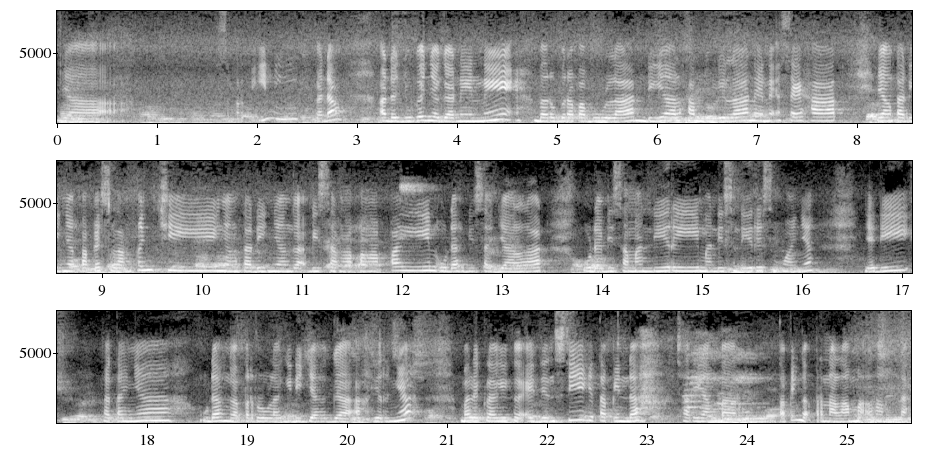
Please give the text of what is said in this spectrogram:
ya seperti ini. Kadang ada juga jaga nenek baru berapa bulan dia alhamdulillah nenek sehat. Yang tadinya pakai selang kencing yang tadinya nggak bisa ngapa-ngapain udah bisa jalan udah bisa mandiri mandi sendiri semuanya. Jadi katanya udah nggak perlu lagi dijaga. Akhirnya balik lagi ke agensi kita pindah cari yang baru. Tapi nggak pernah lama alhamdulillah.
